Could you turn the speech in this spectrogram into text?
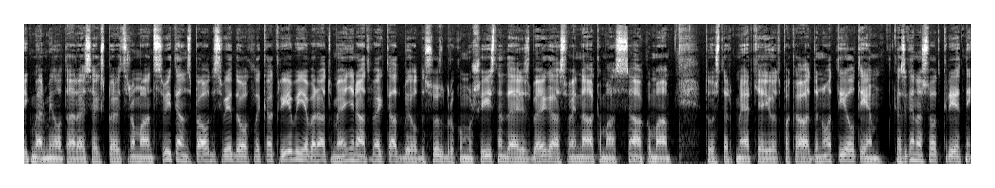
Tikmēr militārais eksperts Romāns Svitāns paudis viedokli, ka Krievija varētu mēģināt veikt atbildes uzbrukumu šīs nedēļas beigās vai nākamās sākumā, tostarp mērķējot pa kādu no tiltiem, kas gan esot krietni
